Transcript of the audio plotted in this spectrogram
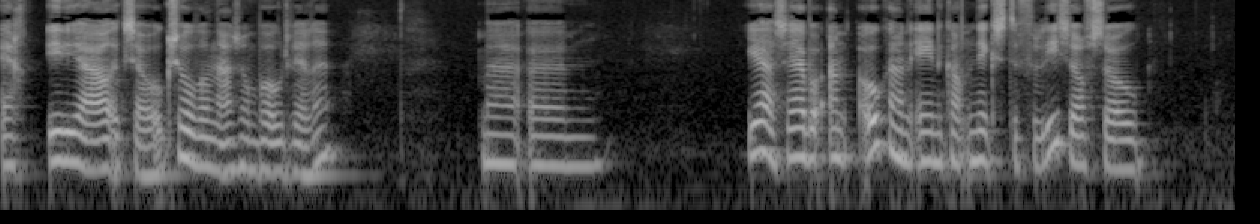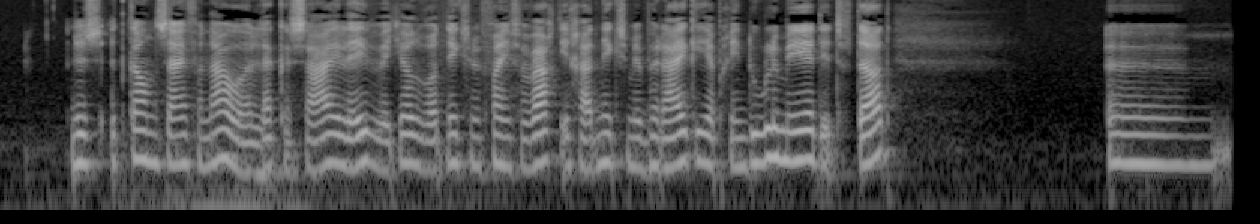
echt ideaal. Ik zou ook zo wel naar zo'n boot willen. Maar um, ja, ze hebben aan, ook aan de ene kant niks te verliezen of zo. Dus het kan zijn van nou, een lekker saai leven, weet je wel. Er wordt niks meer van je verwacht. Je gaat niks meer bereiken. Je hebt geen doelen meer, dit of dat. Um,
